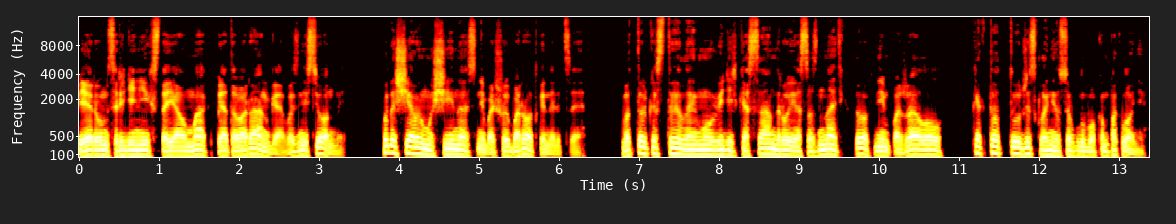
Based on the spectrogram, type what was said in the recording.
Первым среди них стоял маг пятого ранга, вознесенный, худощавый мужчина с небольшой бородкой на лице. Вот только стоило ему увидеть Кассандру и осознать, кто к ним пожаловал, как тот тут же склонился в глубоком поклоне.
